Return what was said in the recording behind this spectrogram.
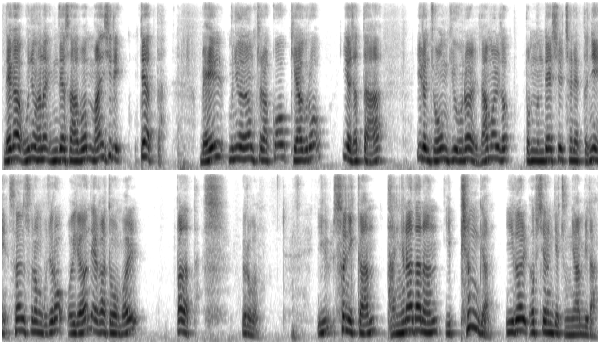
내가 운영하는 임대사업은 만실이 되었다. 매일 문의가 넘쳐났고 계약으로 이어졌다. 이런 좋은 기운을 남을 도- 돕는 데 실천했더니 선순환 구조로 오히려 내가 도움을 받았다. 여러분, 이 선입관, 당연하다는 이 편견, 이걸 없애는 게 중요합니다.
